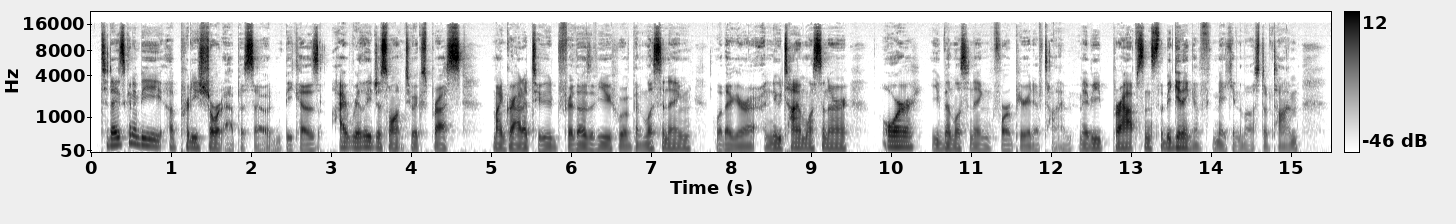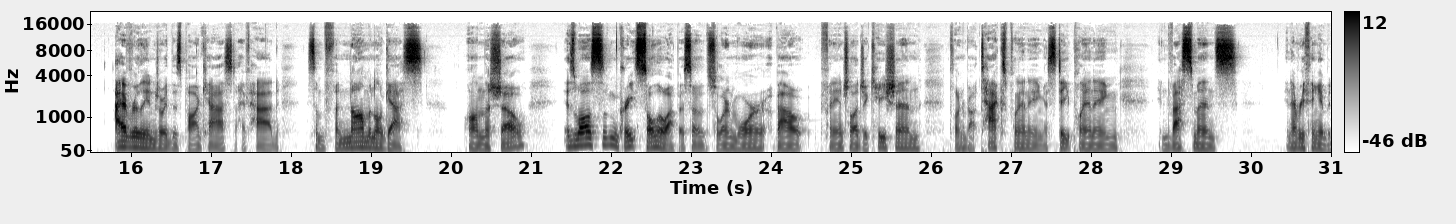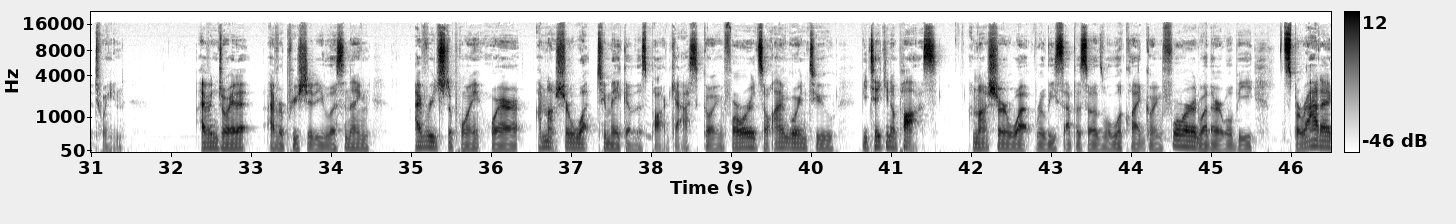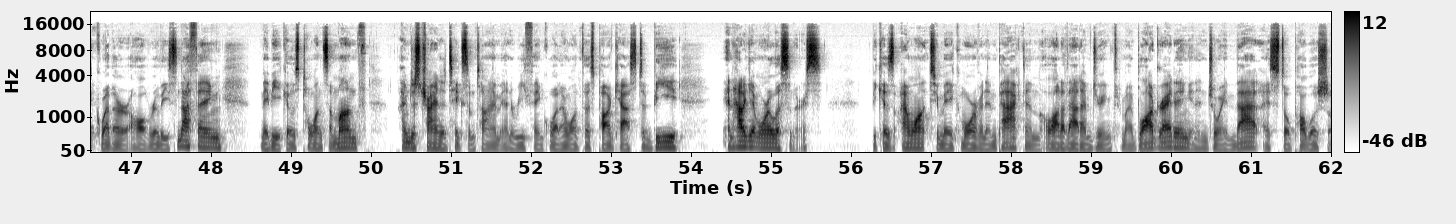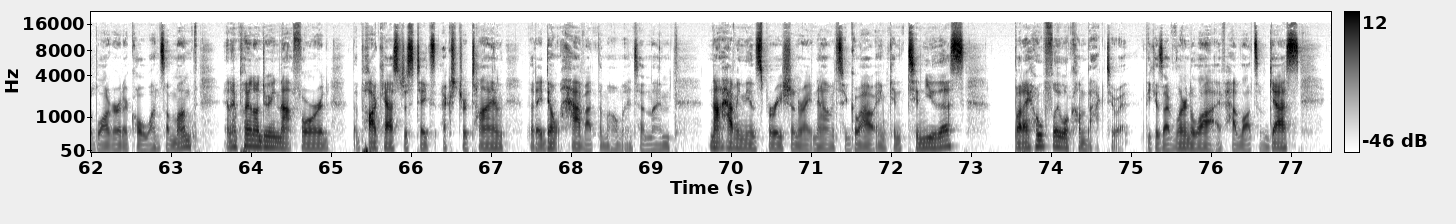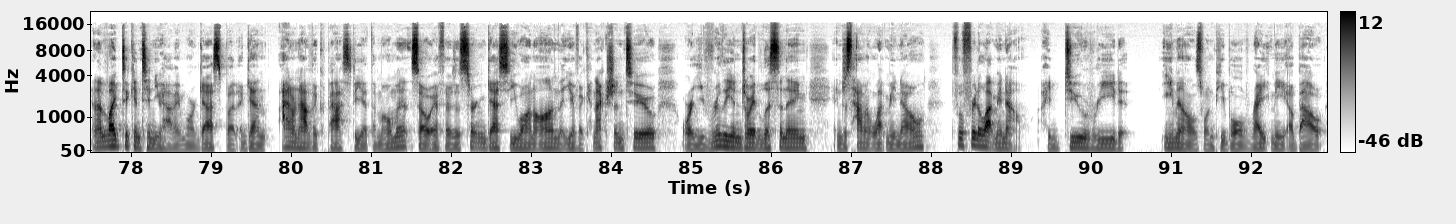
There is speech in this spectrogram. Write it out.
Today's going to be a pretty short episode because I really just want to express my gratitude for those of you who have been listening, whether you're a new time listener or you've been listening for a period of time, maybe perhaps since the beginning of making the most of time. I've really enjoyed this podcast. I've had some phenomenal guests on the show, as well as some great solo episodes to learn more about financial education, to learn about tax planning, estate planning, investments, and everything in between. I've enjoyed it. I've appreciated you listening. I've reached a point where I'm not sure what to make of this podcast going forward. So I'm going to be taking a pause. I'm not sure what release episodes will look like going forward, whether it will be sporadic, whether I'll release nothing, maybe it goes to once a month. I'm just trying to take some time and rethink what I want this podcast to be and how to get more listeners because I want to make more of an impact. And a lot of that I'm doing through my blog writing and enjoying that. I still publish a blog article once a month, and I plan on doing that forward. The podcast just takes extra time that I don't have at the moment. And I'm not having the inspiration right now to go out and continue this, but I hopefully will come back to it because I've learned a lot. I've had lots of guests and I'd like to continue having more guests, but again, I don't have the capacity at the moment. So if there's a certain guest you want on that you have a connection to, or you've really enjoyed listening and just haven't let me know, feel free to let me know. I do read emails when people write me about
